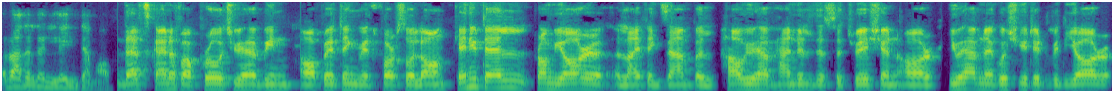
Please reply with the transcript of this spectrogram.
rather than laying them off. That's kind of approach you have been operating with for so long. Can you tell from your life example how you have handled this situation or you have negotiated with your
